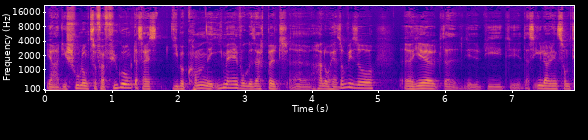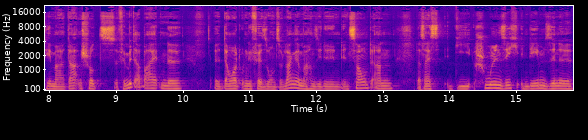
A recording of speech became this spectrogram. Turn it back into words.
ja, die Schulung zur Verfügung. Das heißt, die bekommen eine E-Mail, wo gesagt wird, äh, hallo Herr sowieso, hier die, die, die, das E-Learning zum Thema Datenschutz für Mitarbeitende äh, dauert ungefähr so und so lange, machen Sie den, den Sound an. Das heißt, die schulen sich in dem Sinne,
